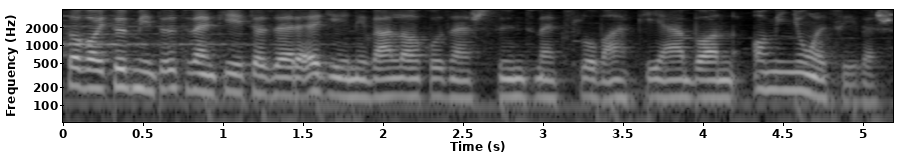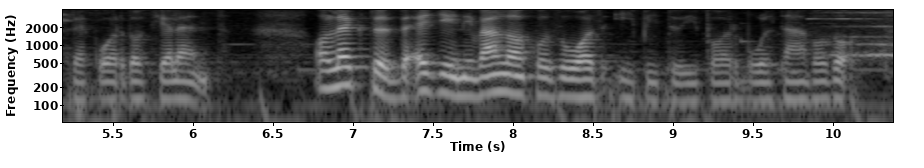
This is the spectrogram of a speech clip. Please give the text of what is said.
Tavaly több mint 52 ezer egyéni vállalkozás szűnt meg Szlovákiában, ami 8 éves rekordot jelent. A legtöbb egyéni vállalkozó az építőiparból távozott.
